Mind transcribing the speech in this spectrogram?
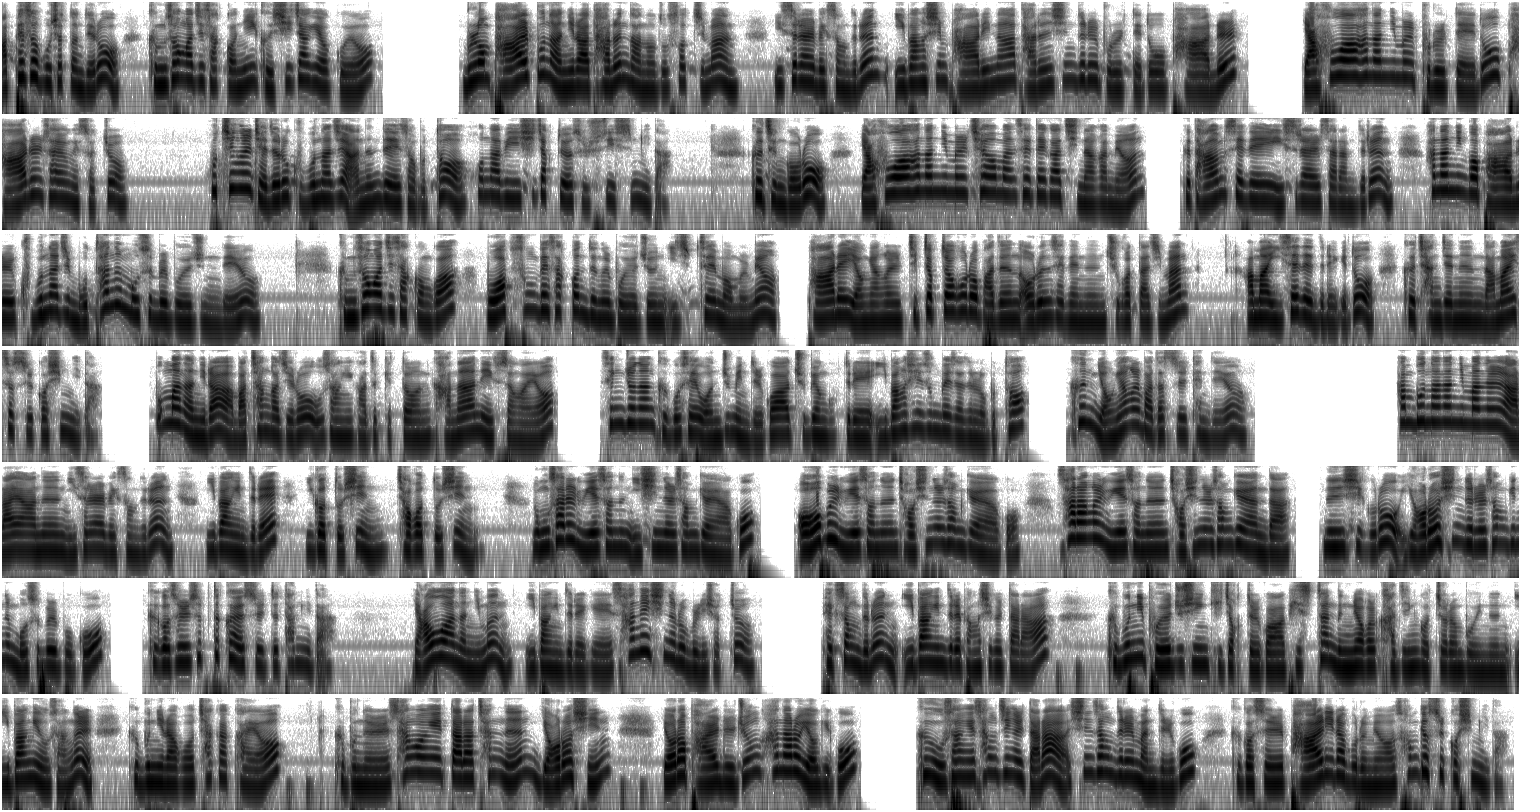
앞에서 보셨던 대로 금성아지 사건이 그 시작이었고요. 물론 바알뿐 아니라 다른 단어도 썼지만 이스라엘 백성들은 이방신 바알이나 다른 신들을 부를 때도 바알을 야후와 하나님을 부를 때에도 바알을 사용했었죠. 호칭을 제대로 구분하지 않은 데에서부터 혼합이 시작되었을 수 있습니다. 그 증거로 야후와 하나님을 체험한 세대가 지나가면 그 다음 세대의 이스라엘 사람들은 하나님과 바알을 구분하지 못하는 모습을 보여주는데요. 금송아지 사건과 모압 숭배 사건 등을 보여준 이집트에 머물며 바알의 영향을 직접적으로 받은 어른 세대는 죽었다지만 아마 이 세대들에게도 그 잔재는 남아 있었을 것입니다. 뿐만 아니라 마찬가지로 우상이 가득했던 가나안에 입성하여 생존한 그곳의 원주민들과 주변국들의 이방신 숭배자들로부터 큰 영향을 받았을 텐데요. 한 분 하나님만을 알아야 하는 이스라엘 백성들은 이방인들의 이것도 신, 저것도 신, 농사를 위해서는 이 신을 섬겨야 하고, 어업을 위해서는 저 신을 섬겨야 하고, 사랑을 위해서는 저 신을 섬겨야 한다는 식으로 여러 신들을 섬기는 모습을 보고 그것을 습득하였을 듯 합니다. 야후 하나님은 이방인들에게 산의 신으로 불리셨죠. 백성들은 이방인들의 방식을 따라 그분이 보여주신 기적들과 비슷한 능력을 가진 것처럼 보이는 이방의 우상을 그분이라고 착각하여 그분을 상황에 따라 찾는 여러 신, 여러 바알들 중 하나로 여기고 그 우상의 상징을 따라 신상들을 만들고 그것을 바알이라 부르며 섬겼을 것입니다.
